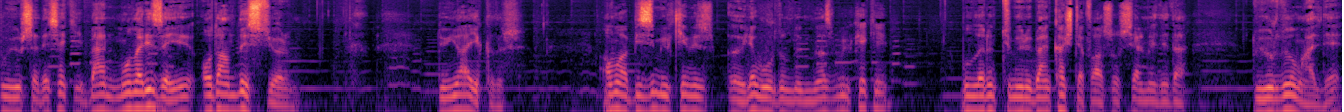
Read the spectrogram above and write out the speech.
buyursa dese ki ben Mona Lisa'yı odamda istiyorum. Dünya yıkılır. Ama bizim ülkemiz öyle vurdum duymaz bir ülke ki bunların tümünü ben kaç defa sosyal medyada duyurduğum halde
